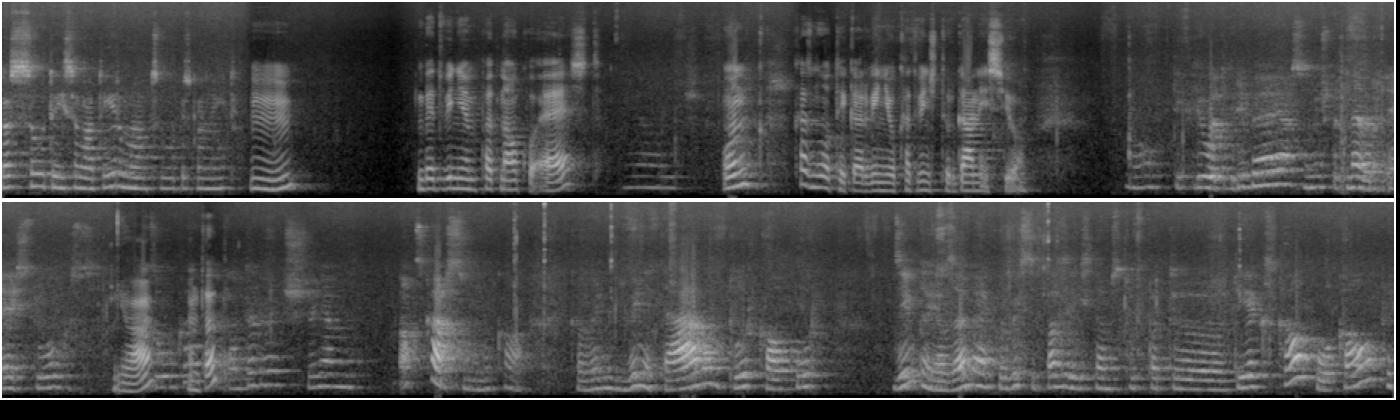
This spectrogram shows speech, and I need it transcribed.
Tas sūtīja savā tīrumā cūkas ganīt. mm, bet viņam pat nav ko ēst. Un kas notika ar viņu, kad viņš tur ganīs? Jo? Nu, tik ļoti gribējās, un viņš pat nevar ēst to, kas Jā, cūka. un tad? Un tad viņš viņam atskarsmi, nu kā, ka viņ, viņa tēvam tur kaut kur dzimtajā zemē, kur visi pazīstams, tur pat uh, tie, kas kalpo kalpi,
